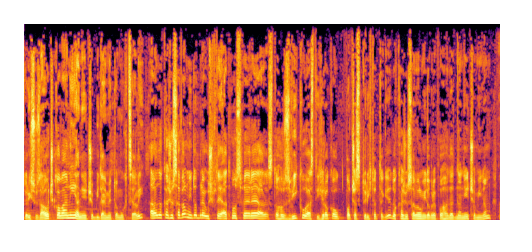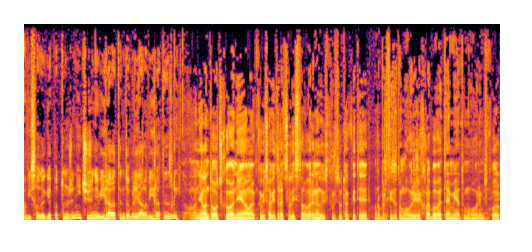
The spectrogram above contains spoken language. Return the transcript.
ktorí sú zaočkovaní a niečo by dajme tomu chceli, ale dokážu sa veľmi dobre už v tej atmosfére a z toho zvyku a z tých rokov, počas ktorých to tak je, dokážu sa veľmi dobre pohádať na niečom inom a výsledok je potom, že nič, že nevyhráva ten dobrý, ale vyhrá ten zlý. No, ono nielen to očkovanie, ale keby sa vytratili z toho verejného diskursu také tie, Robert Fico tomu hovorí, že chlebové témy, ja tomu hovorím skôr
